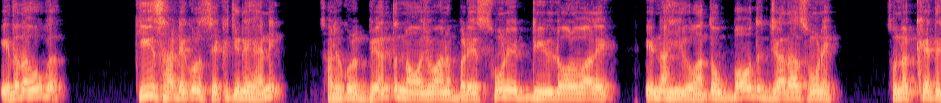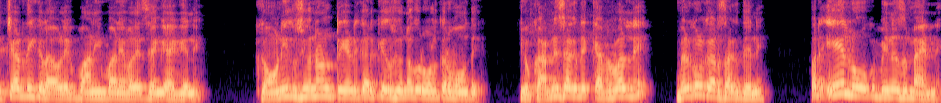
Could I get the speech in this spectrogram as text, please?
ਇਦਾਂ ਦਾ ਹੋਊਗਾ? ਕੀ ਸਾਡੇ ਕੋਲ ਸਿੱਖ ਚਿਹਰੇ ਹੈ ਨਹੀਂ? ਸਾਡੇ ਕੋਲ ਬੇਅੰਤ ਨੌਜਵਾਨ ਬੜੇ ਸੋਹਣੇ ਡੀਲ ਡੋਲ ਵਾਲੇ ਇਹਨਾਂ ਹੀਰੋਆਂ ਤੋਂ ਬਹੁਤ ਜ਼ਿਆਦਾ ਸੋਹਣੇ ਸੁਨੱਖੇ ਤੇ ਚੜ੍ਹਦੀ ਕਲਾ ਵਾਲੇ ਬਾਣੀ ਬਾਣੇ ਵਾਲੇ ਸਿੰਘ ਹੈਗੇ ਨੇ। ਕਿਉਂ ਨਹੀਂ ਤੁਸੀਂ ਉਹਨਾਂ ਨੂੰ ਟ੍ਰੇਨ ਕਰਕੇ ਤੁਸੀਂ ਉਹਨਾਂ ਕੋਲ ਰੋਲ ਕਰਵਾਉਂਦੇ? ਕਿ ਉਹ ਕਰ ਨਹੀਂ ਸਕਦੇ ਕੈਪੇਬਲ ਨੇ, ਬਿਲਕੁਲ ਕਰ ਸਕਦੇ ਨੇ। ਪਰ ਇਹ ਲੋਕ ਬਿਜ਼ਨਸਮੈਨ ਨੇ।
